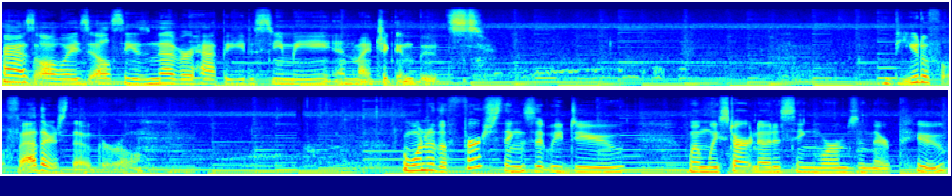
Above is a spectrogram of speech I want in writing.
As always, Elsie is never happy to see me in my chicken boots. Beautiful feathers though, girl. One of the first things that we do when we start noticing worms in their poop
